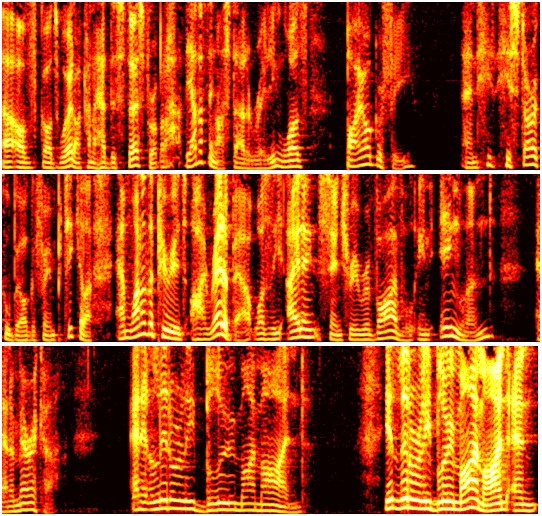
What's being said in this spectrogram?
uh, of God's Word. I kind of had this thirst for it. But I, the other thing I started reading was biography and hi- historical biography in particular. And one of the periods I read about was the 18th century revival in England and America. And it literally blew my mind. It literally blew my mind, and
